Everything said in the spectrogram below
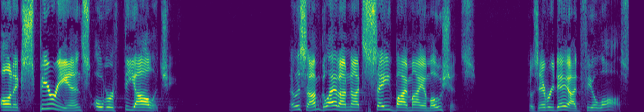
on experience over theology. Now, listen, I'm glad I'm not saved by my emotions because every day I'd feel lost.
